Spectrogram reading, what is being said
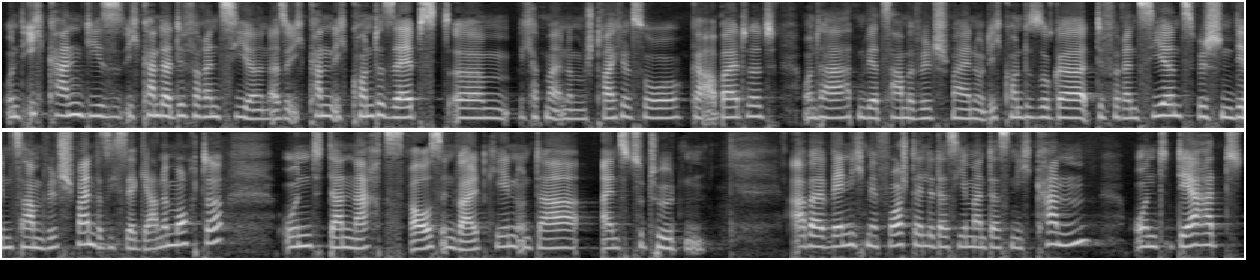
Und ich kann diese, ich kann da differenzieren. Also ich kann, ich konnte selbst, ähm, ich habe mal in einem Streichelzoo gearbeitet und da hatten wir zahme Wildschweine und ich konnte sogar differenzieren zwischen dem zahmen Wildschwein, was ich sehr gerne mochte, und dann nachts raus in den Wald gehen und da eins zu töten. Aber wenn ich mir vorstelle, dass jemand das nicht kann und der hat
